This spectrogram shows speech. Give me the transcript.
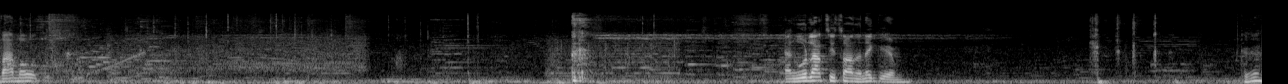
Vamos. And good luck to on the next game. Okay.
